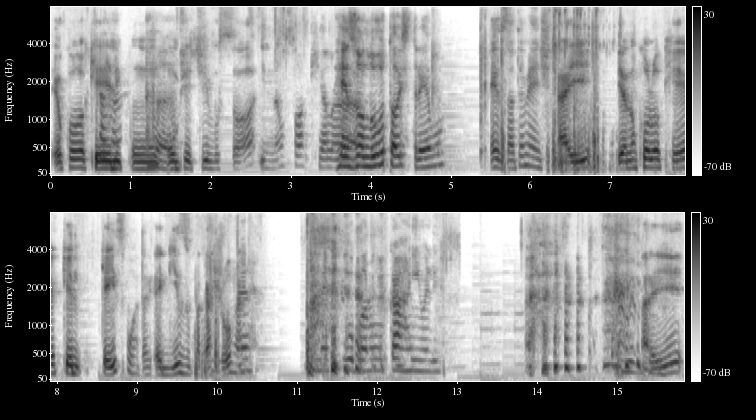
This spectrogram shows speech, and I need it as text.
Eu coloquei Aham. ele com Aham. um objetivo só e não só aquela. Resoluto ao extremo. Exatamente. Aí eu não coloquei aquele. Que isso, porra? Tá- É guiso pra cachorro, né? O Messi roubando um carrinho ali. Aí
